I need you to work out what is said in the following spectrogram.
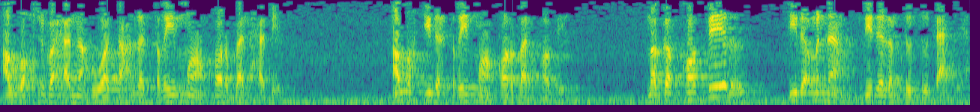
Allah subhanahu wa ta'ala terima korban Habil. Allah tidak terima korban Qabil. Maka Qabil tidak menang di dalam tuntutan dia.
